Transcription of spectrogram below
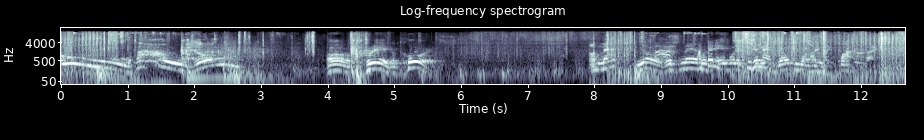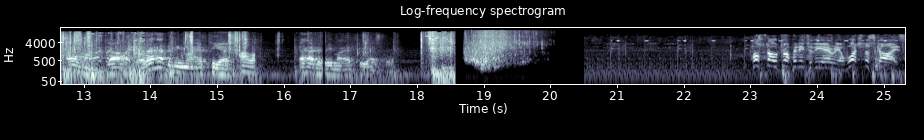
No! How, bro? Oh, Craig, of course. I'm Matt. Yo, this man I'm was finished. able to He's take in there. guns while I was fucking. Oh my god, bro. That had to be my FPS. Oh, That had to be my FPS, bro. Hostile dropping into the area. Watch the skies.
